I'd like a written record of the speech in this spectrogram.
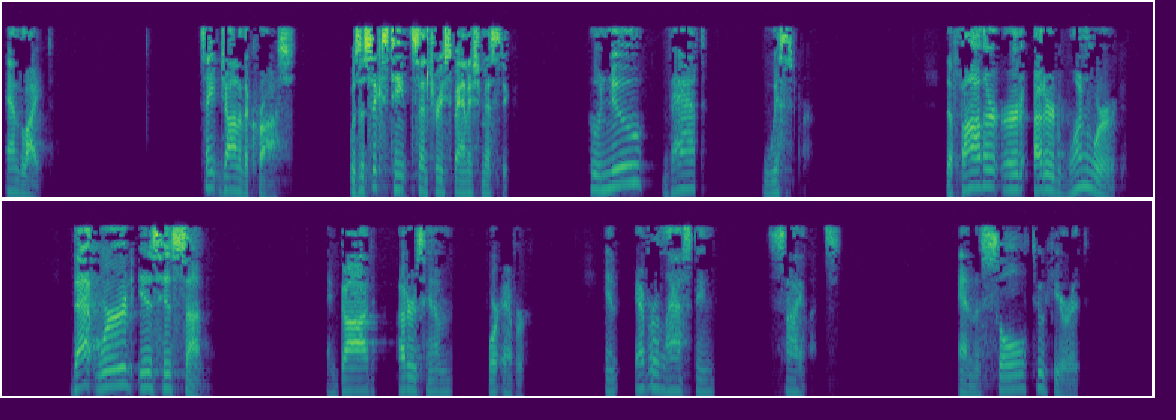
and Light. St. John of the Cross was a 16th century Spanish mystic who knew that whisper. The Father uttered one word that word is his son. And God utters him forever in everlasting silence. And the soul to hear it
